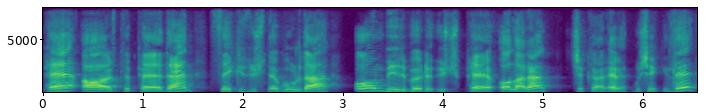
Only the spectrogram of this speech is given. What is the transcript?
P artı P'den 8 3 de burada 11 bölü 3 P olarak çıkar. Evet bu şekilde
